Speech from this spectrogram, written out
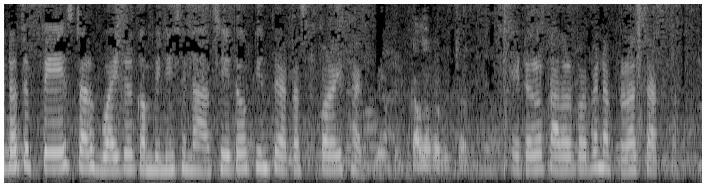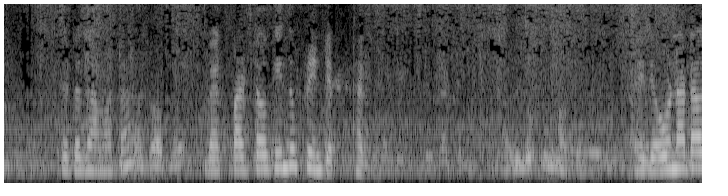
এটা হচ্ছে পেস্ট আর হোয়াইটের কম্বিনেশনে আছে এটাও কিন্তু অ্যাটাচ করাই থাকবে। এটারও কালার পাবেন আপনারা চারটা। এটা জামাটা ব্যাক পার্টটাও কিন্তু প্রিন্টেড থাকবে। এই যে ওড়নাটাও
